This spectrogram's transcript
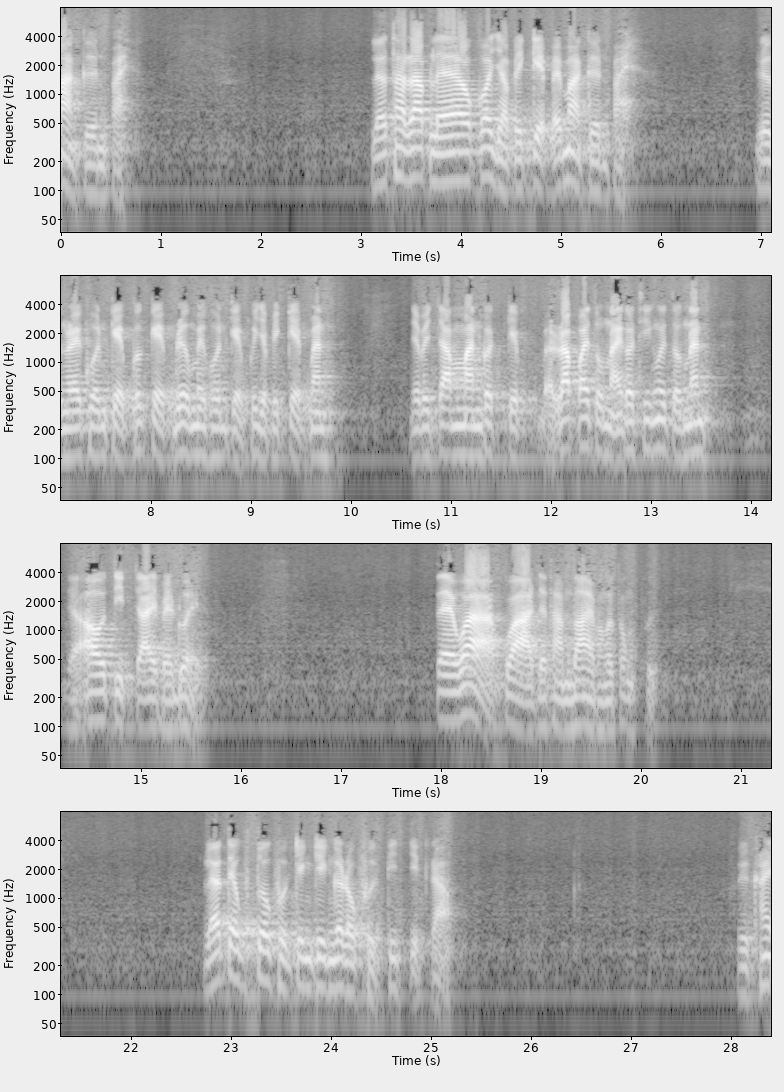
มากเกินไป แล้วถ้ารับแล้วก็อย่าไปเก็บไปมากเกินไป เรื่องอะไรควรเก็บก็เก็บเรื่องไม่ควรเก็บก็อย่าไปเก็บมัน อย่าไปจำมันก็เก็บรับไว้ตรงไหนก็ทิ้งไว้ตรงนั้นอย่าเอาติดใจไปด้วย แต่ว่ากว่าจะทำได้มันก็ต้องฝึก แล้วตัวฝึกจริง ๆ ก็เราฝึกที่จิตเรา ฝึกให้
